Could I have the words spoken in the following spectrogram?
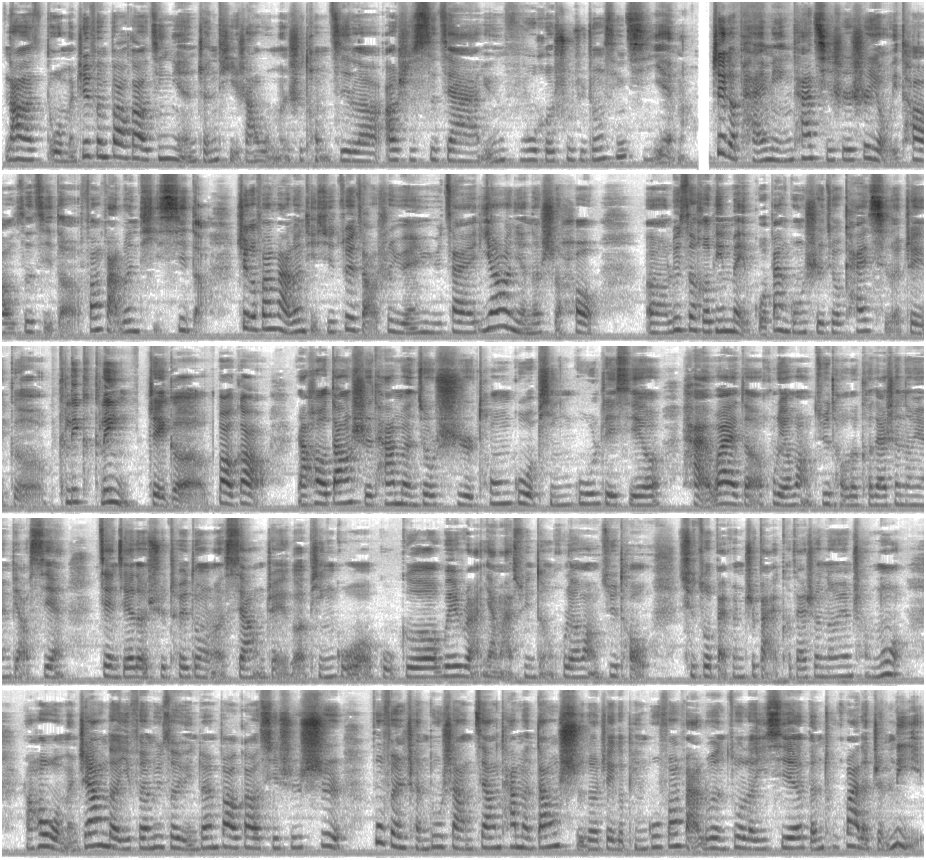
那我们这份报告今年整体上，我们是统计了二十四家云服务和数据中心企业嘛？这个排名它其实是有一套自己的方法论体系的。这个方法论体系最早是源于在一二年的时候。呃，绿色和平美国办公室就开启了这个 Click Clean 这个报告，然后当时他们就是通过评估这些海外的互联网巨头的可再生能源表现，间接的去推动了像这个苹果、谷歌、微软、亚马逊等互联网巨头去做百分之百可再生能源承诺。然后我们这样的一份绿色云端报告，其实是部分程度上将他们当时的这个评估方法论做了一些本土化的整理。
